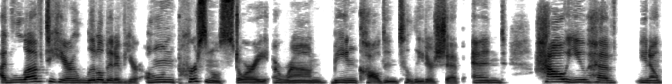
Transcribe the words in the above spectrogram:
I'd love to hear a little bit of your own personal story around being called into leadership and how you have, you know,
